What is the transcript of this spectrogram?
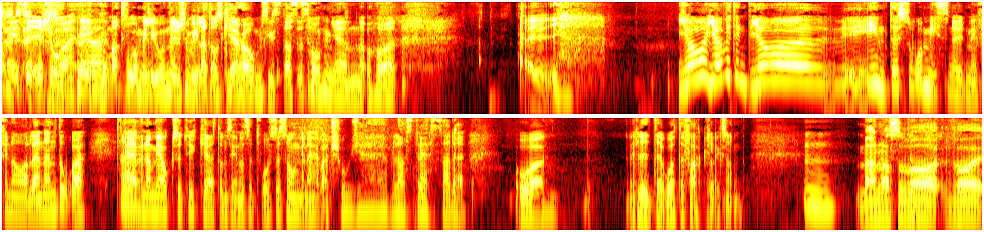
om vi säger så. 1,2 miljoner som vill att de ska göra om sista säsongen. Och... Ja, jag vet inte, jag är inte så missnöjd med finalen ändå. Även om jag också tycker att de senaste två säsongerna har varit så jävla stressade. Och lite what the fuck liksom. Men alltså vad, vad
